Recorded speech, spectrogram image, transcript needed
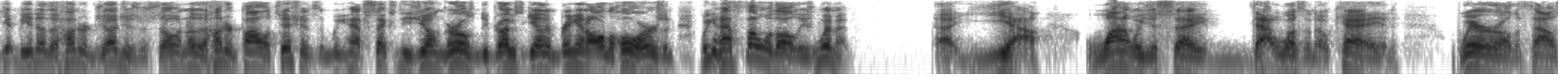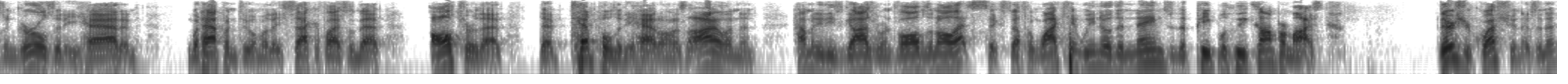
get me another hundred judges or so, another hundred politicians, and we can have sex with these young girls and do drugs together and bring in all the whores, and we can have fun with all these women. Uh, yeah, why don't we just say that wasn't okay? And where are all the thousand girls that he had, and what happened to them? Are they sacrificing that altar, that that temple that he had on his island, and how many of these guys were involved in all that sick stuff, and why can't we know the names of the people who he compromised? There's your question, isn't it?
